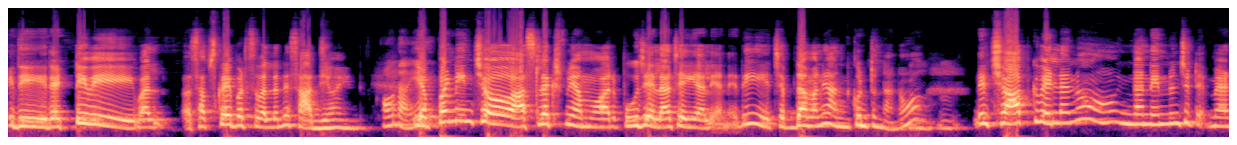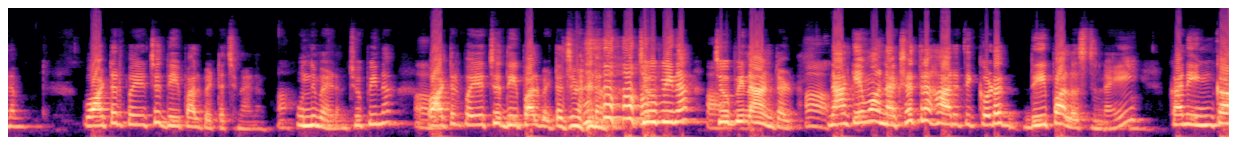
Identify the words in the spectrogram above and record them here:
ఇది రెడ్ టీవీ వాళ్ళ సబ్స్క్రైబర్స్ వల్లనే సాధ్యమైంది. అవునా? ఎప్పటి నుంచో అష్టలక్ష్మి అమ్మవారి పూజ ఎలా చేయాలి అనేది చెప్దామని అనుకుంటున్నాను. నేను షాప్కి వెళ్ళాను ఇంకా నేను నుంచి మేడం వాటర్ పోయొచ్చు దీపాలు పెట్టొచ్చు మేడం. ఉంది మేడం చూపినా. వాటర్ పోయొచ్చు దీపాలు పెట్టొచ్చు మేడం. చూపినా. చూపినా అంటాడు. నాకేమో నక్షత్ర హారతికి కూడా దీపాలు వస్తున్నాయి. కానీ ఇంకా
